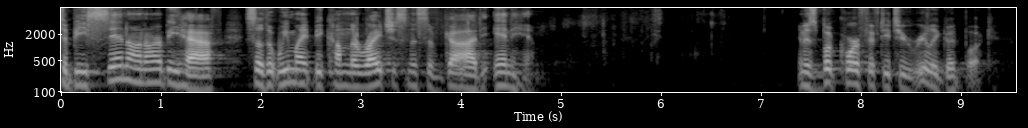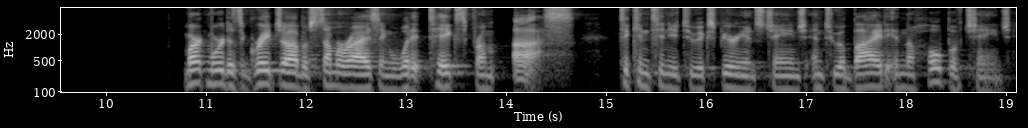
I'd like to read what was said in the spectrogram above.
to be sin on our behalf so that we might become the righteousness of God in him. In his book Core 52, really good book. Mark Moore does a great job of summarizing what it takes from us to continue to experience change and to abide in the hope of change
